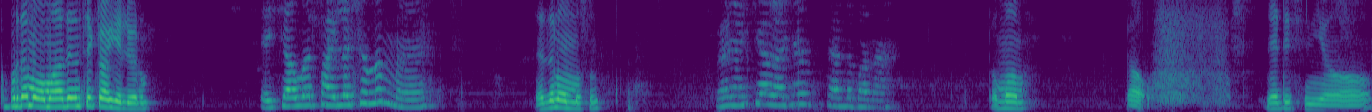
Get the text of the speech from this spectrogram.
Kıpırdama o madene tekrar geliyorum. Eşyaları paylaşalım mı? Neden olmasın? Ben eşya vereceğim sen de bana. Tamam. Ya uf. Neredesin ya?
